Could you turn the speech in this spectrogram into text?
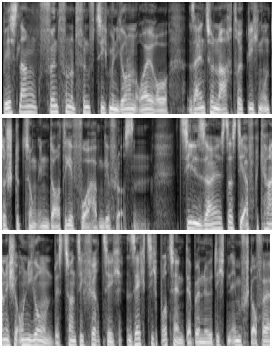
Bislang 550 Millionen Euro seien zur nachdrücklichen Unterstützung in dortige Vorhaben geflossen. Ziel sei es, dass die Afrikanische Union bis 2040 60 Prozent der benötigten Impfstoffe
